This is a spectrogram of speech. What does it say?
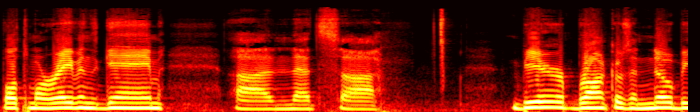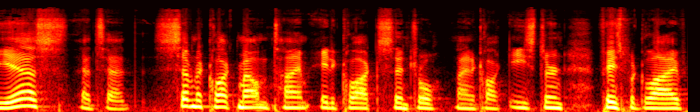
Baltimore Ravens game. Uh, and that's uh, Beer, Broncos, and No BS. That's at 7 o'clock Mountain Time, 8 o'clock Central, 9 o'clock Eastern. Facebook Live,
